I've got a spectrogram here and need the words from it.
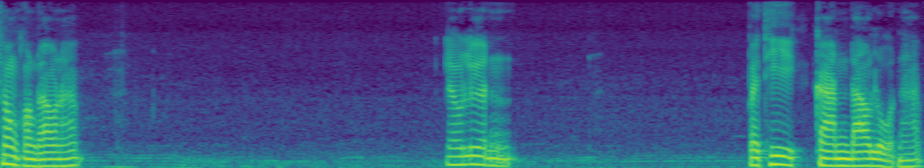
ช่องของเรานะครับ แล้วเลื่อน ไปที่การดาวน์โหลดนะครับ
